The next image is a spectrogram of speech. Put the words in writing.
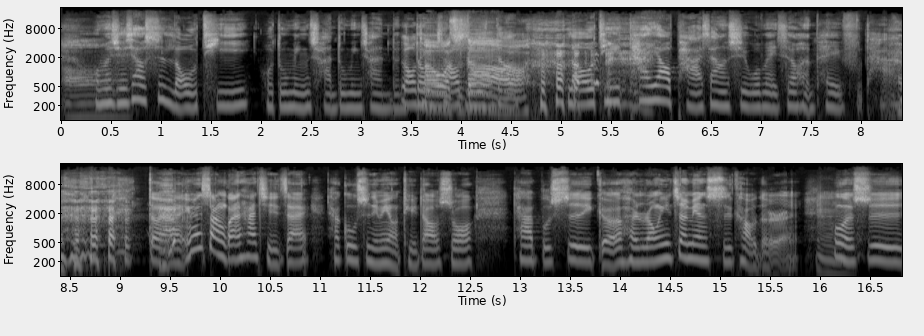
哦，我们学校是楼梯，我读名传，读名传的楼梯超多，楼梯他要爬上去，我每次都很佩服他。对啊，因为上官他其实在他故事里面有提到说，他不是一个很容易正面思考的人，或者是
